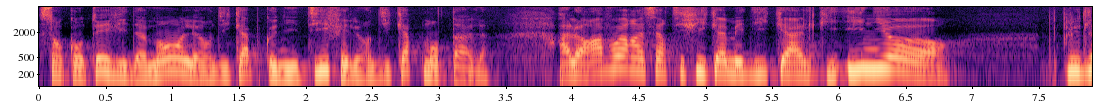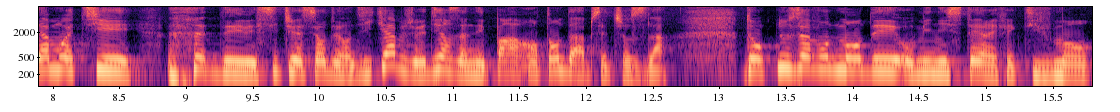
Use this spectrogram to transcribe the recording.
sans compter évidemment les handicaps cognitifs et le handicap mental. Alors avoir un certificat médical qui ignore plus de la moitié des situations de handicap, je veux dire, ça n'est pas entendable cette chose-là. Donc nous avons demandé au ministère, effectivement,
